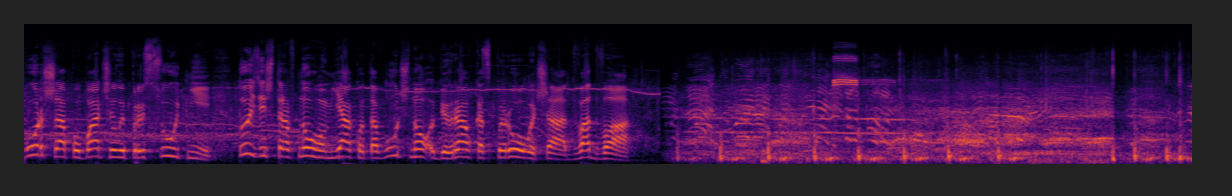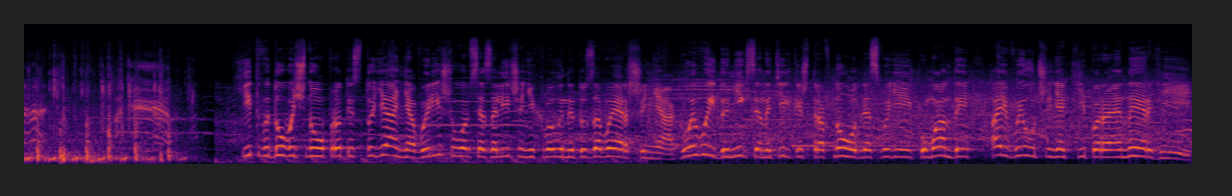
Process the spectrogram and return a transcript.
борша побачили присутні. Той зі штрафного м'яко та влучно обіграв Касперовича 2-2. Хід видовищного протистояння вирішувався за лічені хвилини до завершення. Гливий домігся не тільки штрафного для своєї команди, а й вилучення кіпера енергії.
